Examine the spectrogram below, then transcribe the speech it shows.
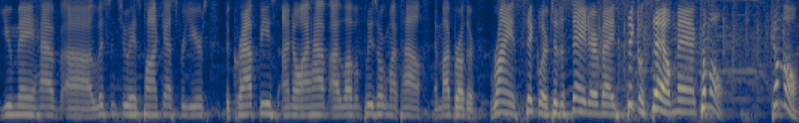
You may have uh, listened to his podcast for years, The Crab Feast. I know I have. I love him. Please welcome my pal and my brother Ryan Sickler to the stage, everybody. Sickle Sale, man. Come on, come on.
